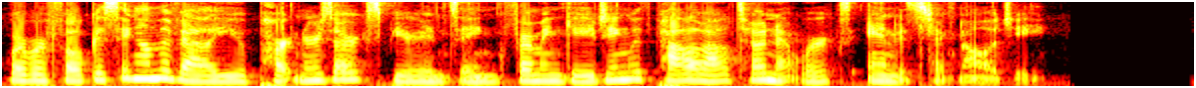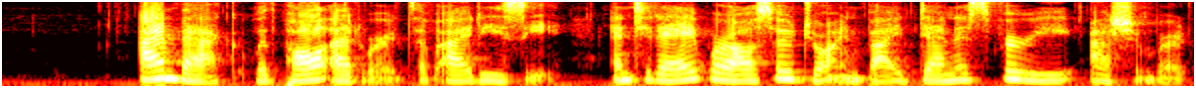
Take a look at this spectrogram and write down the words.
where we're focusing on the value partners are experiencing from engaging with Palo Alto Networks and its technology. I'm back with Paul Edwards of IDC, and today we're also joined by Denis Fourie Aschenbert,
